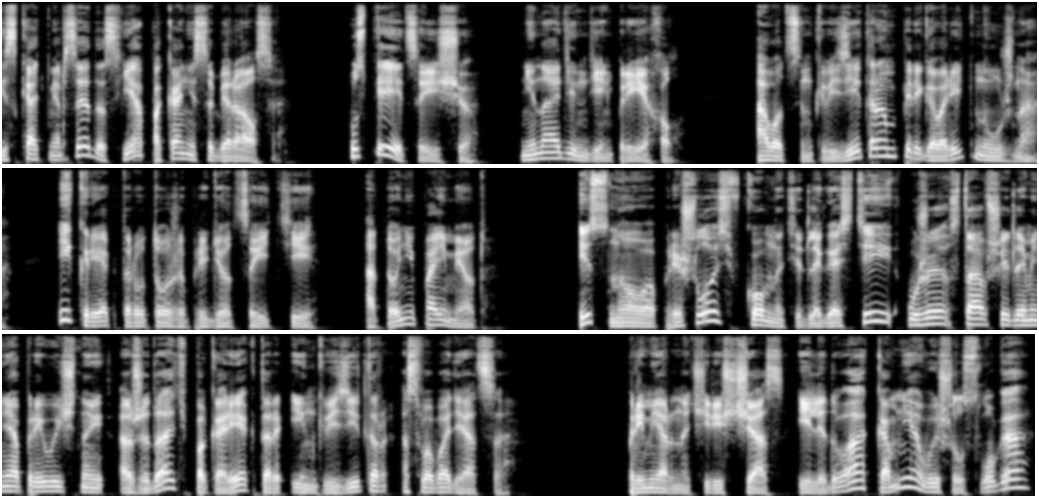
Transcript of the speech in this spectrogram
Искать «Мерседес» я пока не собирался. Успеется еще. Не на один день приехал. А вот с инквизитором переговорить нужно. И к ректору тоже придется идти, а то не поймет. И снова пришлось в комнате для гостей, уже ставшей для меня привычной, ожидать, пока ректор и инквизитор освободятся. Примерно через час или два ко мне вышел слуга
